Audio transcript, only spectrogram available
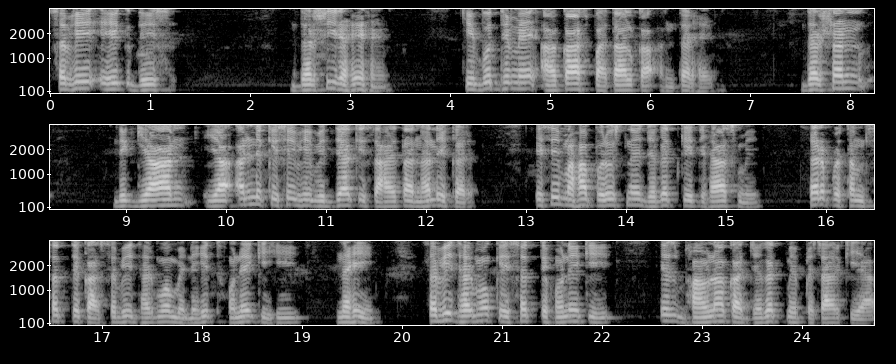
सभी एक देश दर्शी रहे हैं कि बुद्धि में आकाश पाताल का अंतर है। दर्शन, विज्ञान या अन्य किसी भी विद्या की सहायता न लेकर इसी महापुरुष ने जगत के इतिहास में सर्वप्रथम सत्य का सभी धर्मों में निहित होने की ही नहीं, सभी धर्मों के सत्य होने की इस भावना का जगत में प्रचार किया।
